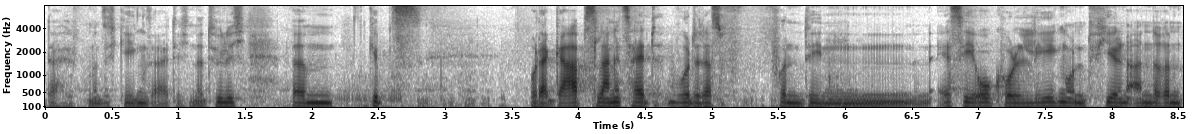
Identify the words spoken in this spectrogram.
da hilft man sich gegenseitig. Natürlich ähm, gibt es oder gab es lange Zeit, wurde das von den SEO-Kollegen und vielen anderen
